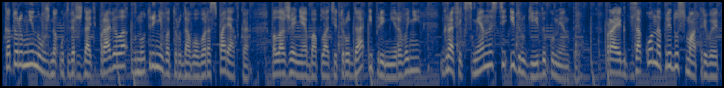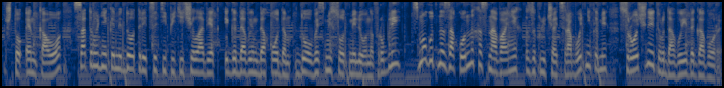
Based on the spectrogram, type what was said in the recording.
которым не нужно утверждать правила внутреннего трудового распорядка, положение об оплате труда и премировании, график сменности и другие документы. herramienta. Проект закона предусматривает, что НКО с сотрудниками до 35 человек и годовым доходом до 800 миллионов рублей смогут на законных основаниях заключать с работниками срочные трудовые договоры.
